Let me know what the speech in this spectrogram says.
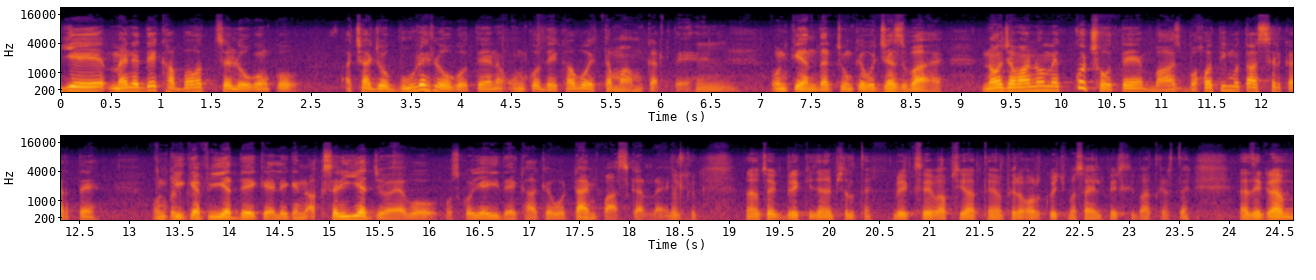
ये मैंने देखा बहुत से लोगों को अच्छा जो बूढ़े लोग होते हैं ना उनको देखा वो इहतमाम करते हैं। उनके अंदर चूँकि वो जज्बा है। नौजवानों में कुछ होते हैं बाज़ बहुत ही मुतासर करते हैं। उनकी कैफियत देख के लेकिन अक्सरियत जो है वो उसको यही देखा कि वो टाइम पास कर रहे हैं। बिल्कुल। नाम से एक ब्रेक की जानब चलते हैं। ब्रेक से वापसी आते हैं और फिर और कुछ मसाइल पर इसकी बात करते हैं। नाज़रीन कराम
